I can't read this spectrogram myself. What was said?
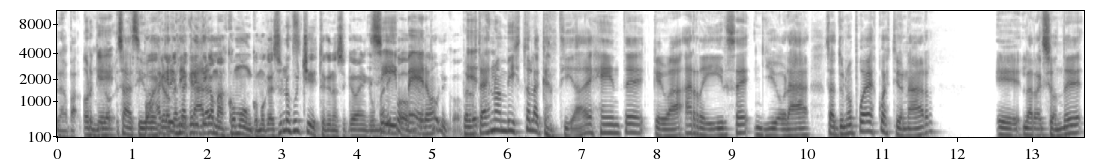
la- porque- yo- o sea, si Porque vas a creo que es la criticar- crítica más común, como que eso no es un chiste, que no sé qué vaina. que Sí, marico, pero- público. Pero Eh, ustedes no han visto la cantidad de gente que va a reírse, llorar. O sea, tú no puedes cuestionar eh, la reacción de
